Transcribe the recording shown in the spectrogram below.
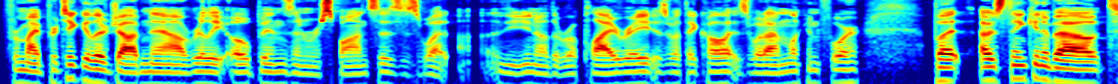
For my particular job now, really opens and responses is what uh, you know the reply rate is what they call it is what I'm looking for. But I was thinking about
